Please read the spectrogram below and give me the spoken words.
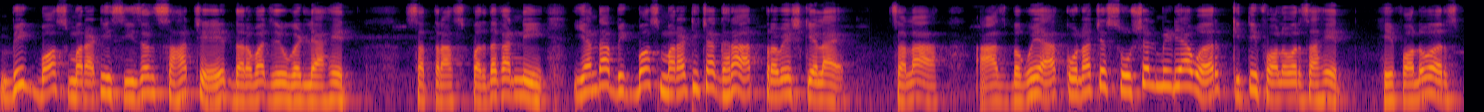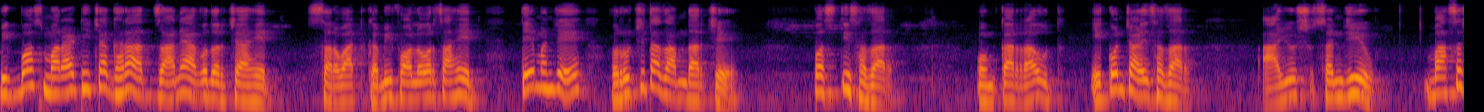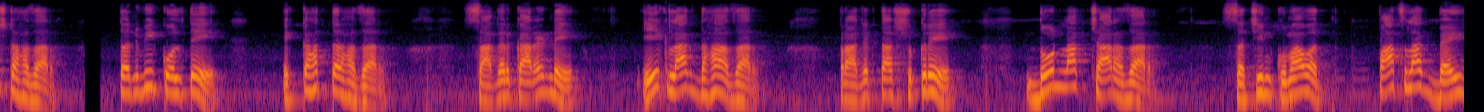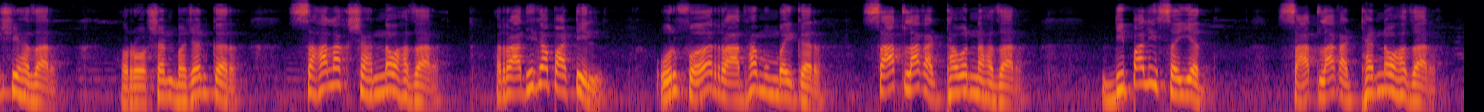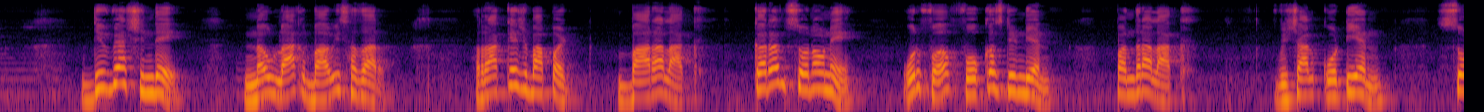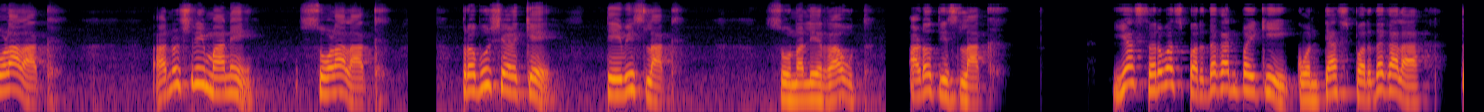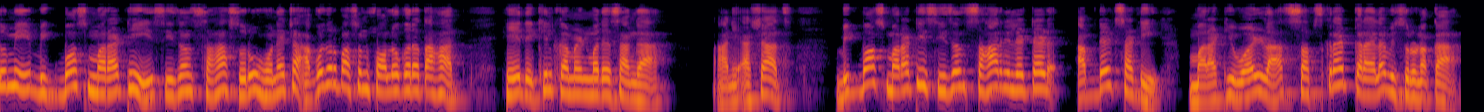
Big boss Marathi season सहाचे दरवाजे उघडले आहेत. सतरा स्पर्धकांनी यंदा बिग बॉस मराठीच्या घरात प्रवेश केला आहे चला आज बघूया कोणाचे सोशल मीडियावर किती फॉलोअर्स आहेत. हे फॉलोअर्स बिग बॉस मराठीच्या घरात जाण्या अगोदरचे आहेत. सर्वात कमी फॉलोअर्स आहेत ते म्हणजे रुचिता जामदारचे. पस्तीस हजार. ओमकार राऊत एकोणचाळीस हजार. आयुष संजीव बासष्ट हजार. तन्वी कोलते एकाहत्तर हजार. सागर कारंडे एक लाख दहा हजार. प्राजक्ता शुक्रे दोन लाख चार हजार. सचिन कुमावत पाच लाख ब्याऐंशी हजार. रोशन भजनकर सहा लाख शहाण्णव हजार. राधिका पाटील उर्फ राधा मुंबईकर सात लाख अठ्ठावन्न हजार. दीपाली सय्यद सात लाख अठ्ठ्याण्णव हजार. दिव्या शिंदे नऊ लाख बावीस हजार. राकेश बापट बारा लाख. करण सोनवणे उर्फ फोकस्ड इंडियन पंधरा लाख. विशाल कोटियन सोळा लाख. अनुश्री माने सोळा लाख. प्रभू शेळके तेवीस लाख. सोनाली राऊत अडोतीस लाख. या सर्व स्पर्धकांपैकी कोणत्या स्पर्धकाला तुम्ही बिग बॉस मराठी सीझन सहा सुरू होण्याच्या अगोदरपासून फॉलो करत आहात हे देखील कमेंटमध्ये सांगा. आणि अशाच बिग बॉस मराठी सीझन सहा रिलेटेड अपडेटसाठी मराठी वर्ल्डला सबस्क्राईब करायला विसरू नका.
